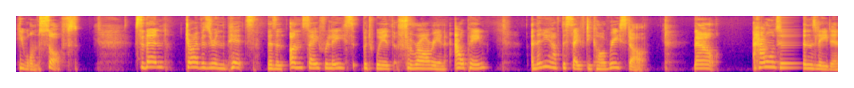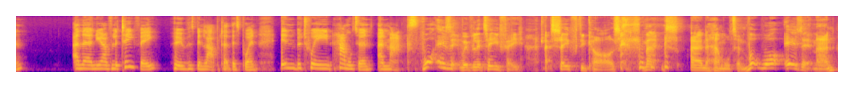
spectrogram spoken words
He wants softs. So then drivers are in the pits. There's an unsafe release but with Ferrari and Alpine, and then you have the safety car restart. Now Hamilton's leading, and then you have Latifi, who has been lapped at this point, in between Hamilton and Max. What is it with Latifi at safety cars, Max and Hamilton? What What is it, man?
